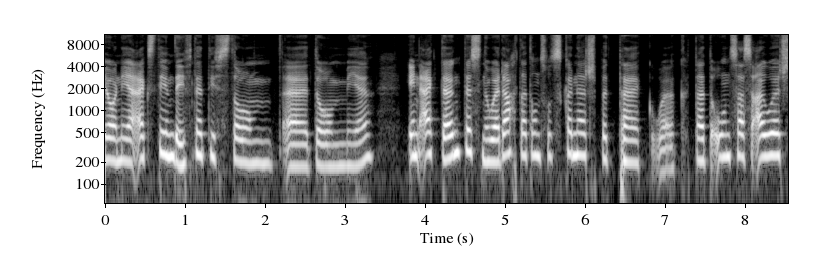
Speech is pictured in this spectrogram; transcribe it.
Ja nee, ek stem definitief saam uh, daarmee. En ek dink dit is nodig dat ons ons kinders betrek ook, dat ons as ouers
